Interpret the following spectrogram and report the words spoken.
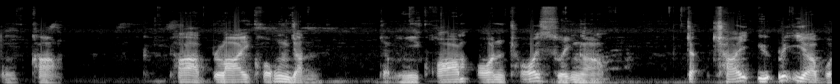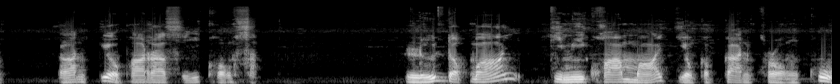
ตรงข้าม ภาพลายของยันจะมีความอ่อนช้อยสวยงาม จะใช้อิริยาบถ การเกี่ยวพาราสีของสัตว์ หรือดอกไม้ที่มีความหมายเกี่ยวกับการครองคู่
